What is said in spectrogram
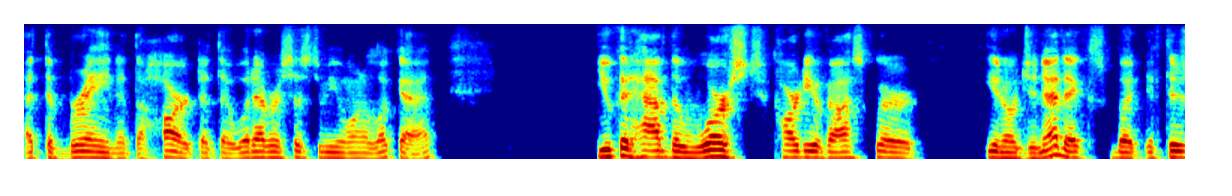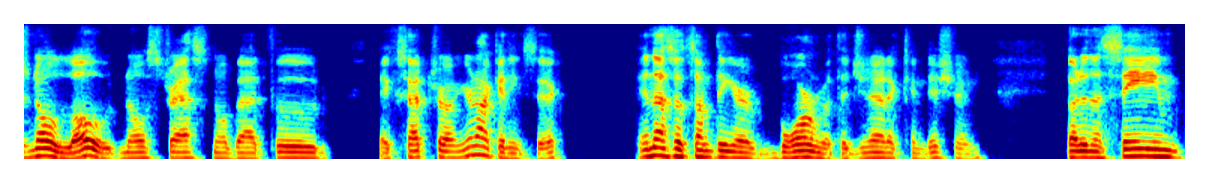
at the brain, at the heart, at the whatever system you want to look at. You could have the worst cardiovascular you know genetics but if there's no load no stress no bad food etc you're not getting sick unless it's something you're born with a genetic condition but in the same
